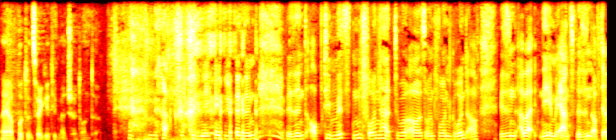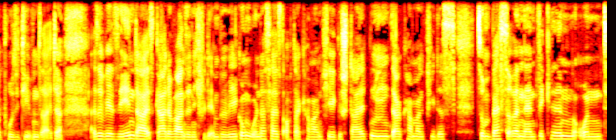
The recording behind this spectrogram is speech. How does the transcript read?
naja, potenziell geht die Menschheit unter? nee, wir sind, wir sind Optimisten von Natur aus und von Grund auf. Wir sind aber, nee, im Ernst, wir sind auf der positiven Seite. Also wir sehen, da ist gerade wahnsinnig viel in Bewegung und das heißt auch, da kann man viel gestalten, da kann man vieles zum Besseren entwickeln. Und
